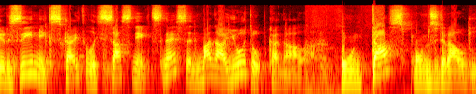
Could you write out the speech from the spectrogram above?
ir zīmīgs skaitlis sasniegts nesen manā YouTube kanālā. Un tas mums, draugi,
